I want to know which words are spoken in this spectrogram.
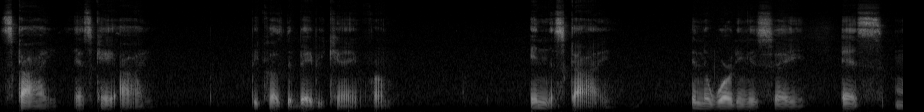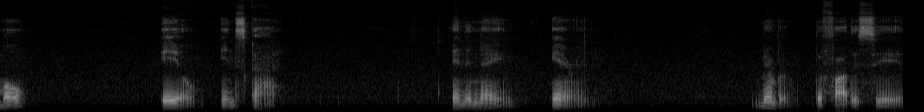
Sky, S K I, because the baby came from in the sky. In the wording is say S Mo L in sky. And the name Aaron. Remember, the father said,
